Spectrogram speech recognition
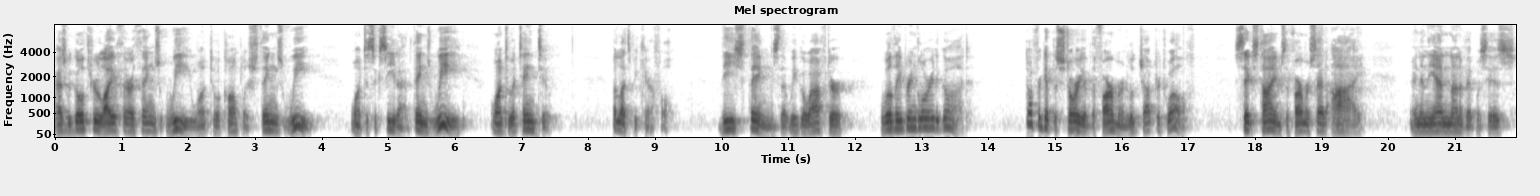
As we go through life, there are things we want to accomplish, things we want to succeed at, things we want to attain to. But let's be careful. These things that we go after, will they bring glory to God? Don't forget the story of the farmer in Luke chapter 12. Six times the farmer said, I, and in the end, none of it was his.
